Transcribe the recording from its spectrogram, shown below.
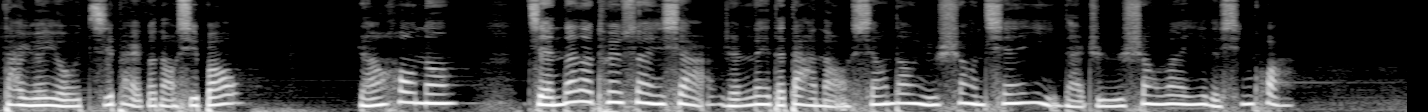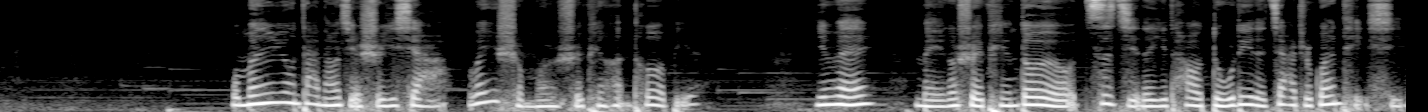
大约有几百个脑细胞，然后呢，简单的推算一下，人类的大脑相当于上千亿乃至于上万亿的星块。我们用大脑解释一下，为什么水瓶很特别？因为每个水瓶都有自己的一套独立的价值观体系。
